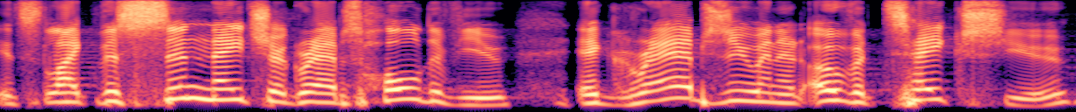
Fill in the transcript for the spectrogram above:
It's like this sin nature grabs hold of you, it grabs you and it overtakes you,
